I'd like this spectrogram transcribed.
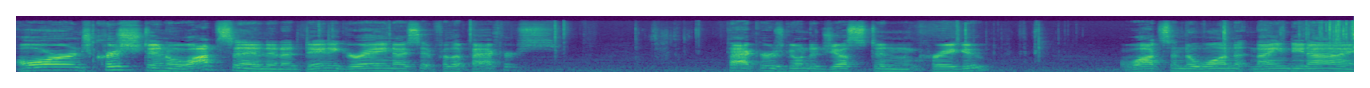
Orange Christian Watson and a Danny Gray. Nice hit for the Packers. Packers going to Justin Craigu. Watson to 199.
